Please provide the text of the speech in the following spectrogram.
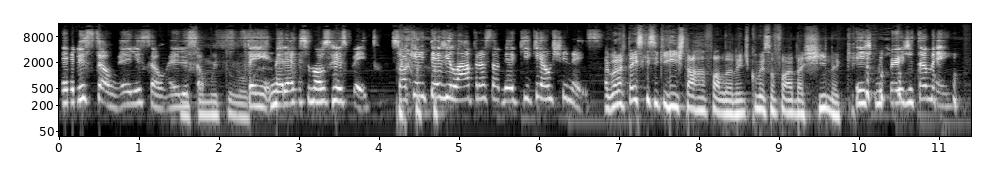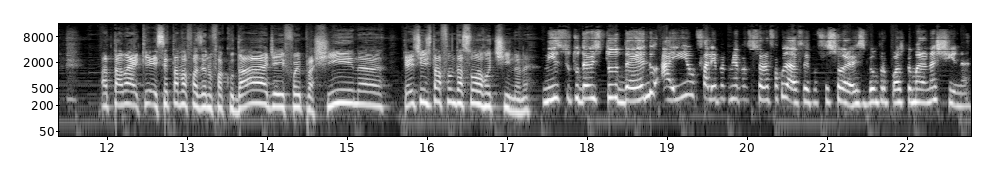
eles são, eles são, eles, são são. muito loucos. Tem, merece o nosso respeito. Só quem teve lá pra saber o que, que é um chinês. Agora até esqueci o que a gente tava falando. A gente começou a falar da China. que- Ixi, me perdi também. Ah, tá, mas é que você tava fazendo faculdade, aí foi pra China. Que aí a gente tava falando da sua rotina, né? Nisso tudo eu estudando, aí eu falei pra minha professora da faculdade, eu falei, professora, eu recebi um propósito pra morar na China.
